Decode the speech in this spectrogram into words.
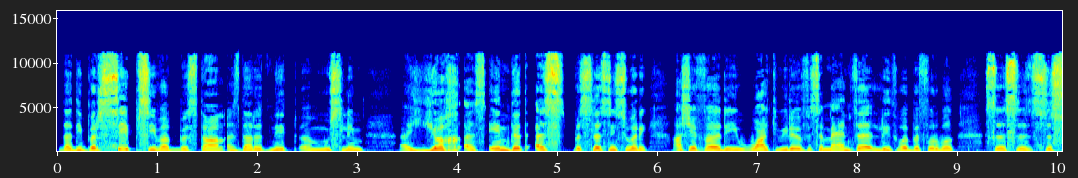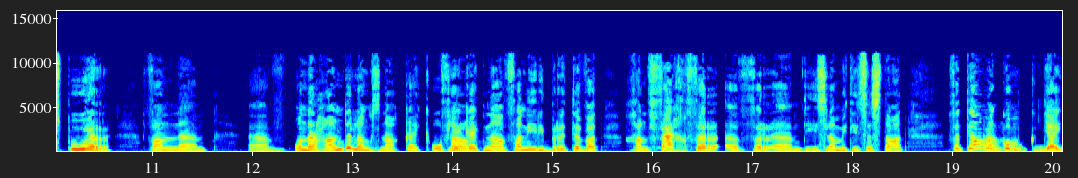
dat die persepsie wat bestaan is dat dit net 'n moslim jeug is en dit is beslis nie so nie. As jy vir die White Widow vir Samantha Lithwood byvoorbeeld se se spoor van uh, uh onderhandelings na kyk of jy ja. kyk na van hierdie Britte wat gaan veg vir uh, vir um, die islamitiese staat. Vertel my ja. kom jy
